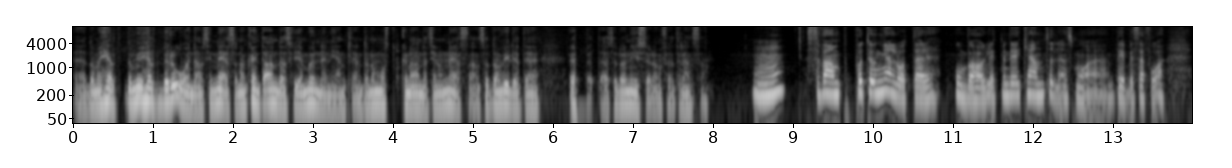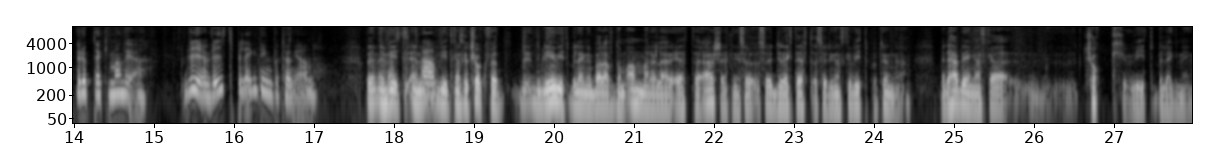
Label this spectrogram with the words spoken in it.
Eh, de är, helt, de är helt beroende av sin näsa. De kan inte andas via munnen egentligen, utan de måste kunna andas genom näsan. Så att de vill att det är öppet där, så då nyser de för att rensa. Mm. Svamp på tungan låter obehagligt, men det kan tydligen små bebisar få. Hur upptäcker man det? Det blir en vit beläggning på tungan. En, en, vit, en Ja. vit ganska tjock, för att det, det blir en vit beläggning bara för att de ammar eller äter ersättning, så, så direkt efter så är det ganska vitt på tungan. Men det här blir en ganska tjock vit beläggning.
